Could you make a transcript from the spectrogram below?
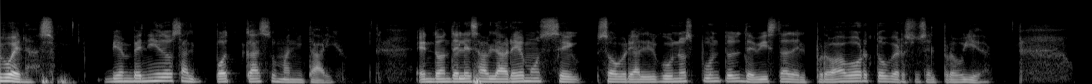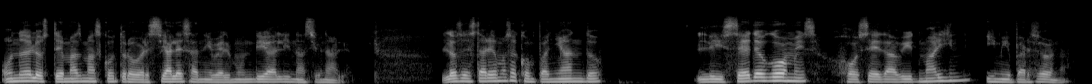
buenas, bienvenidos al podcast humanitario, en donde les hablaremos sobre algunos puntos de vista del pro aborto versus el pro vida, uno de los temas más controversiales a nivel mundial y nacional. Los estaremos acompañando Licedo Gómez, José David Marín y mi persona,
